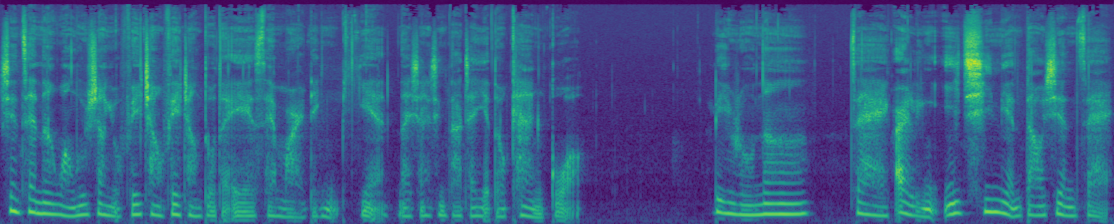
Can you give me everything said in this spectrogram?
现在呢，网络上有非常非常多的 ASMR 的影片，那相信大家也都看过。例如呢，在二零一七年到现在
